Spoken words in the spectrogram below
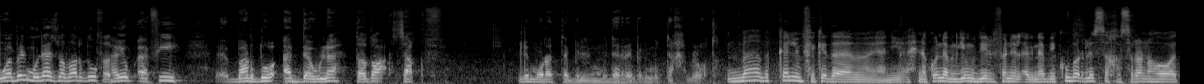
وبالمناسبة برضو اتفضل. هيبقى فيه برضو الدولة تضع سقف. لمرتب المدرب المنتخب الوطني. ما بتكلم في كده يعني إحنا كنا بنجيب مدير الفني الأجنبي كوبر لسه خسران اهوت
